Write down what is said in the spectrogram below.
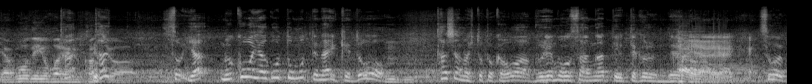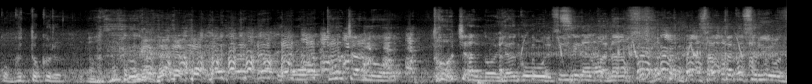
野号で呼ばれる感じはそうや向こうやごうと思ってないけど、他社の人とかはブレモンさんがって言ってくるんで、はいはいはいすごいこうグッとくる。父ちゃんの父ちゃんの野望を継いでるのかな。錯覚するように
